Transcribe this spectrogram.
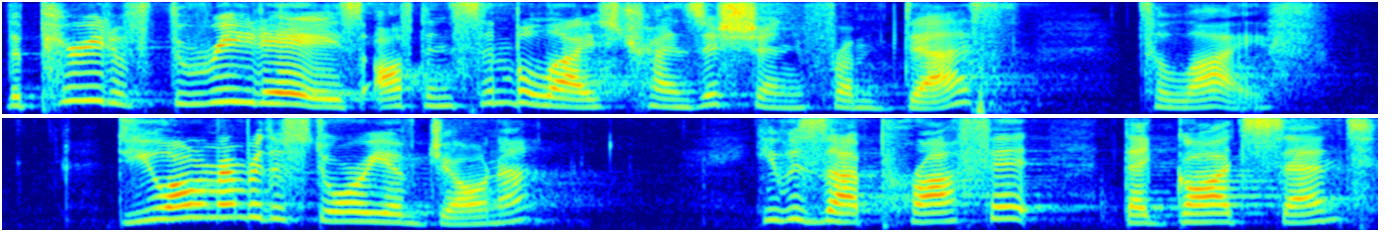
the period of three days often symbolized transition from death to life. Do you all remember the story of Jonah? He was that prophet that God sent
